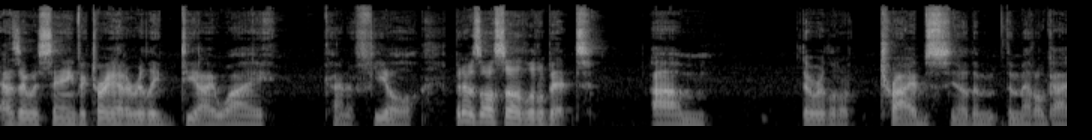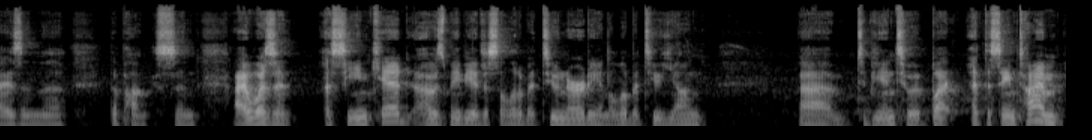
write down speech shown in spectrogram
as I was saying, Victoria had a really DIY kind of feel but it was also a little bit. Um, there were little tribes, you know, the the metal guys and the the punks, and I wasn't a scene kid. I was maybe just a little bit too nerdy and a little bit too young um, to be into it. But at the same time,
